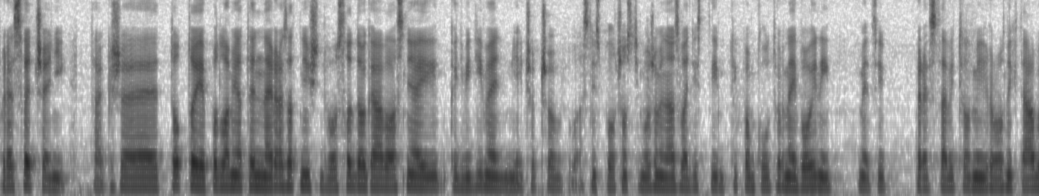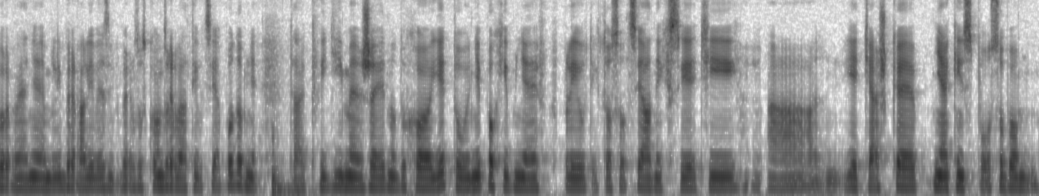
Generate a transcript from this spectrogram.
presvedčení. Takže toto je podľa mňa ten najrazatnejší dôsledok a vlastne aj keď vidíme niečo, čo vlastne v spoločnosti môžeme nazvať istým typom kultúrnej vojny medzi predstaviteľmi rôznych táborov, ja neviem, liberáli versus konzervatívci a podobne, tak vidíme, že jednoducho je tu nepochybne vplyv týchto sociálnych sietí a je ťažké nejakým spôsobom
